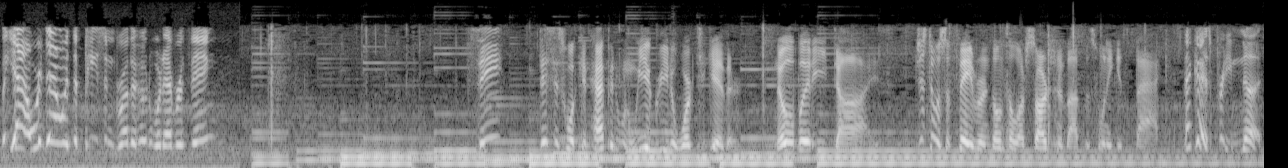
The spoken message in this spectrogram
But yeah, we're down with the peace and brotherhood whatever thing. See? This is what can happen when we agree to work together. Nobody dies. Just do us a favor and don't tell our sergeant about this when he gets back. That guy's pretty nuts.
